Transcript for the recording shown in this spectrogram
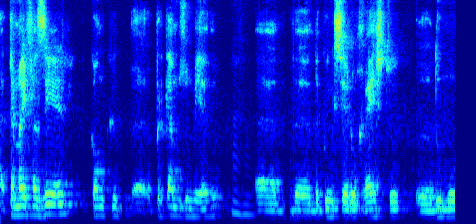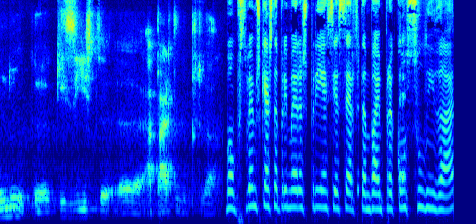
a também fazer com que uh, percamos o medo uh, de, de, conhecer o resto uh, do mundo que existe à parte de Portugal. Bom, percebemos que esta primeira experiência serve também para consolidar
